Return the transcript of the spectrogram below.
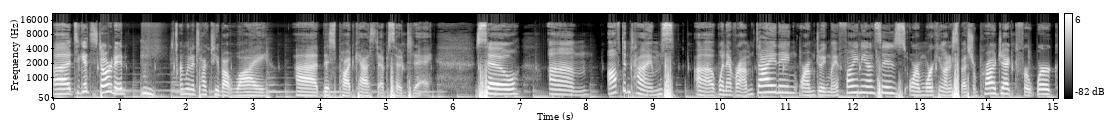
Uh, to get started, I'm going to talk to you about why uh, this podcast episode today. So, um, oftentimes, uh, whenever I'm dieting or I'm doing my finances or I'm working on a special project for work,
